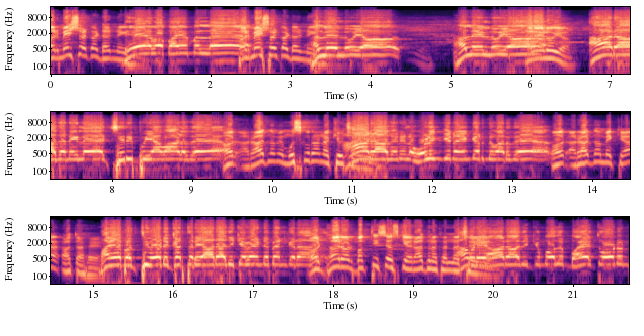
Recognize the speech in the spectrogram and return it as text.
परमेश्वर का डर नहीं है தேவ பயம் இல்ல परमेश्वर का डर नहीं है அல்லேலூயா அல்லேலூயா हालेलुया ஆராதனையில சிரிப்பு ஏன் வாழுது और आराधना में मुस्कुराना क्यों चाहिए ஆராதனையில ஒழுங்கினம் எங்க இருந்து வருது और आराधना में क्या आता है பயபக்தியோடு கர்த்தரை ஆராதிக்க வேண்டும் என்கிறார் और डर और भक्ति से उसकी आराधना करना அவரை चाहिए ஆராதிக்கும் போது பயத்தோடும்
